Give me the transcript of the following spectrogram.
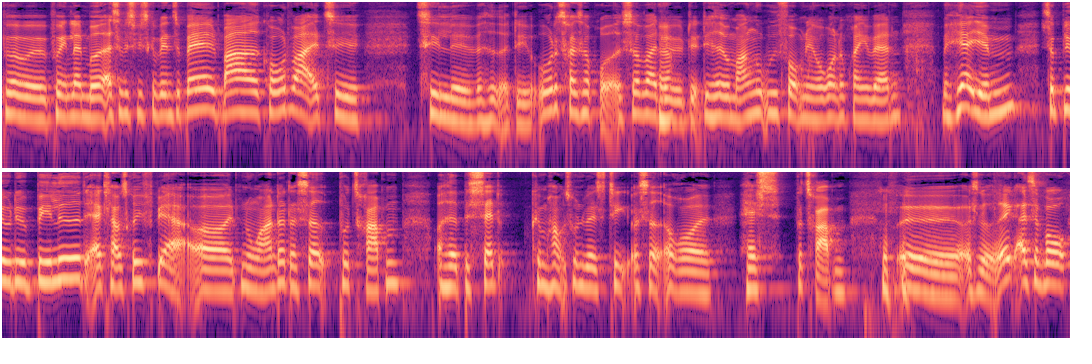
på, på en eller anden måde. Altså hvis vi skal vende tilbage meget kort vej til, til, øh, hvad hedder det, 68-oprøret, så var det, ja. jo, det, det havde jo mange udformninger rundt omkring i verden. Men herhjemme, så blev det jo billedet af Claus Rifbjerg og nogle andre, der sad på trappen og havde besat Københavns Universitet og sad og røg hash på trappen øh, og sådan noget. Ikke? Altså hvor,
